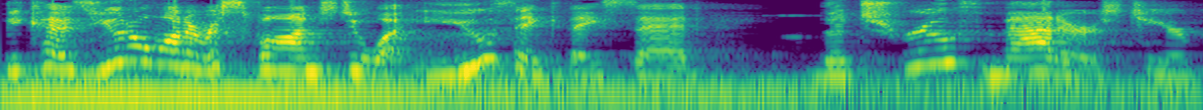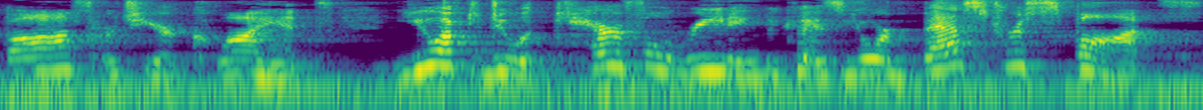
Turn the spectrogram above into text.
because you don't want to respond to what you think they said. The truth matters to your boss or to your client. You have to do a careful reading because your best response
